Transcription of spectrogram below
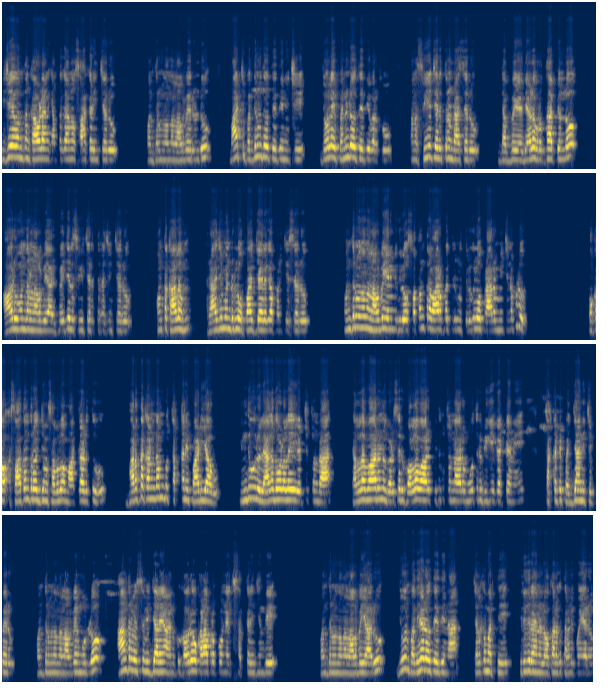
విజయవంతం కావడానికి ఎంతగానో సహకరించారు. పంతొమ్మిది వందల నలభై రెండు మార్చి పద్దెనిమిదవ తేదీ నుంచి జూలై పన్నెండవ తేదీ వరకు తన స్వీయ చరిత్రను రాశారు. డెబ్బై ఐదేళ్ళ వృద్ధాప్యంలో ఆరు వందల నలభై ఆరు పేజీల స్వీయ చరిత్ర రచించారు. కొంతకాలం రాజమండ్రిలో ఉపాధ్యాయులుగా పనిచేశారు. పంతొమ్మిది వందల నలభై ఎనిమిదిలో స్వతంత్ర వారపత్రికను తెలుగులో ప్రారంభించినప్పుడు ఒక స్వాతంత్రోద్యమ సభలో మాట్లాడుతూ భరతఖండంబు చక్కని పాడియావు. హిందువులు లేగదోడలే ఏడ్చుచుండా తెల్లవారును గడుసరి గొల్లవారు పితుకుచున్నారు మూతులు బిగికట్టి అని చక్కటి పద్యాన్ని చెప్పారు. పంతొమ్మిది వందల నలభై మూడులో ఆంధ్ర విశ్వవిద్యాలయం ఆయనకు గౌరవ కళాప్రపూర్ణ ఇచ్చి సత్కరించింది. పంతొమ్మిది వందల నలభై ఆరు జూన్ పదిహేడవ తేదీన చిలకమర్తి తిరిగిరాని లోకాలకు తరలిపోయారు.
